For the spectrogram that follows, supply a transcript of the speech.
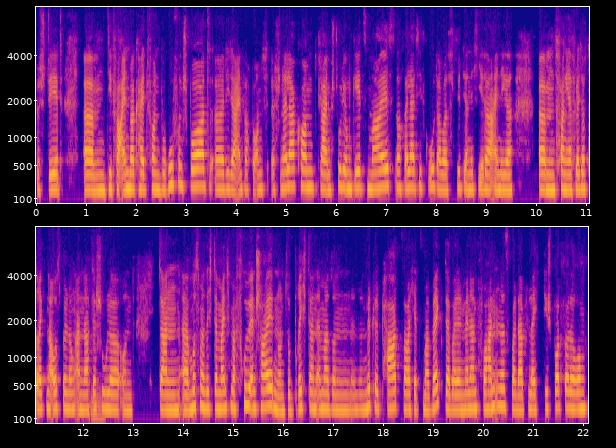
besteht, ähm, die Vereinbarkeit von Beruf und Sport, äh, die da einfach bei uns äh, schneller kommt. Klar, im Studium geht's meist noch relativ gut, aber es spielt ja nicht jeder. Einige ähm, fangen ja vielleicht auch direkt eine Ausbildung an nach der mhm. Schule und dann äh, muss man sich dann manchmal früh entscheiden und so bricht dann immer so ein, so ein Mittelpart, sage ich jetzt mal, weg, der bei den Männern vorhanden ist, weil da vielleicht die Sportförderung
